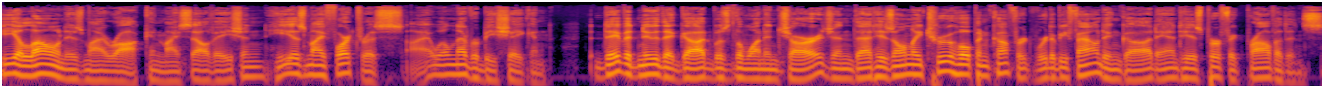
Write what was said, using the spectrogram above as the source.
He alone is my rock and my salvation. He is my fortress. I will never be shaken. David knew that God was the one in charge and that his only true hope and comfort were to be found in God and his perfect providence.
